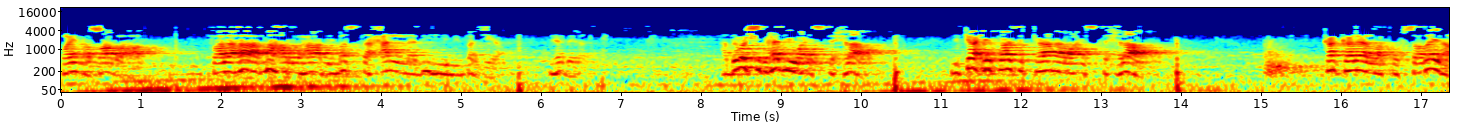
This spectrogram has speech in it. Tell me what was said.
fain asaabahaa falahaa mahruhaa bima staxalla bihi min farjiha meher bay leedahay haddaba shubhadii waa istixlaal nikaaxii faasidkaana waa istixlaal kan kalee la kufsadayna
